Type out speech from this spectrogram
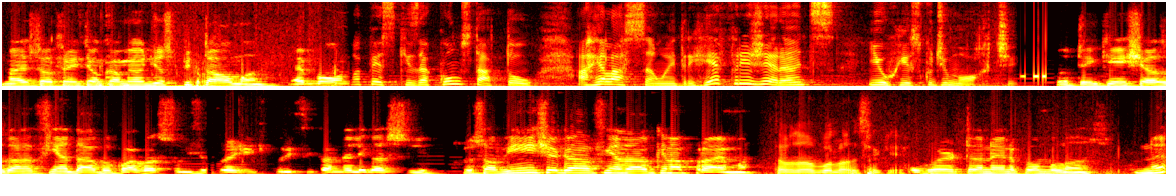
Mais pra frente tem um caminhão de hospital, mano. É bom. Uma pesquisa constatou a relação entre refrigerantes e o risco de morte. Eu tenho que encher as garrafinhas d'água com água suja pra gente purificar na delegacia. Eu só vim encher garrafinha d'água aqui na praia, mano. Tamo na ambulância aqui. Tô voltando indo pra ambulância. Né?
